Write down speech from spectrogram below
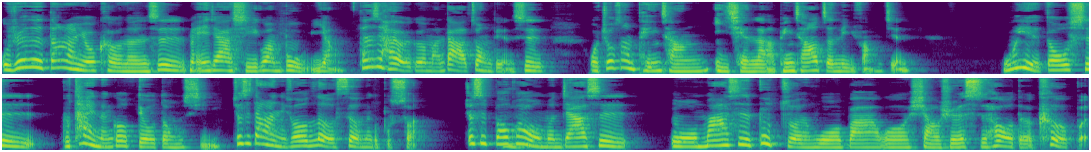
我觉得当然有可能是每一家的习惯不一样，但是还有一个蛮大的重点是，我就算平常以前啦，平常要整理房间，我也都是。不太能够丢东西，就是当然你说垃圾那个不算，就是包括我们家是我妈是不准我把我小学时候的课本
